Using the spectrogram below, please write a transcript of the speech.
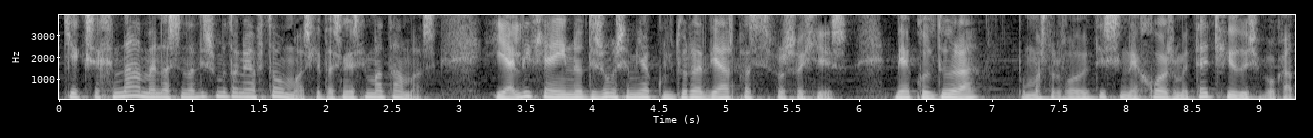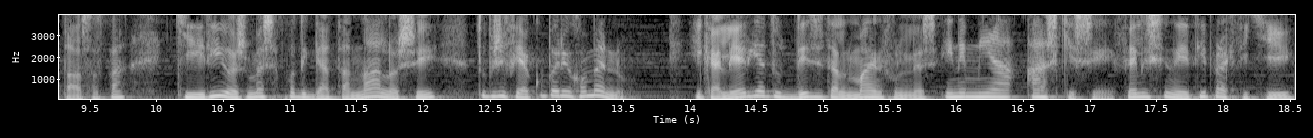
και ξεχνάμε να συναντήσουμε τον εαυτό μας και τα συναισθήματά μας. Η αλήθεια είναι ότι ζούμε σε μια κουλτούρα διάσπαση της προσοχής. Μια κουλτούρα που μας τροφοδοτεί συνεχώς με τέτοιου είδους υποκατάστατα, κυρίως μέσα από την κατανάλωση του ψηφιακού περιεχομένου. Η καλλιέργεια του digital mindfulness είναι μια άσκηση, θέλει συνειδητή πρακτική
